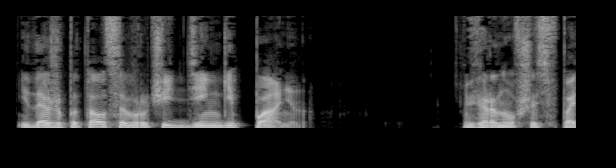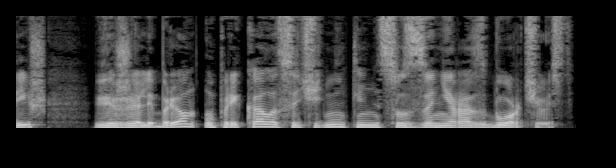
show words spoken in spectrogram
и даже пытался вручить деньги Панину. Вернувшись в Париж, Вежели Брён упрекала сочинительницу за неразборчивость.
